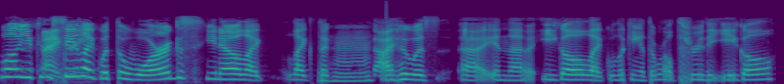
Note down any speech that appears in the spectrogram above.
Well, you can I see agree. like with the wargs, you know, like like the Mhm. guy who was uh, in the eagle, like looking at the world through the eagle,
